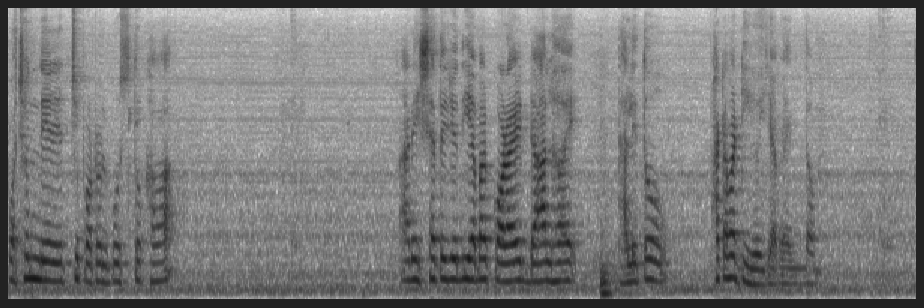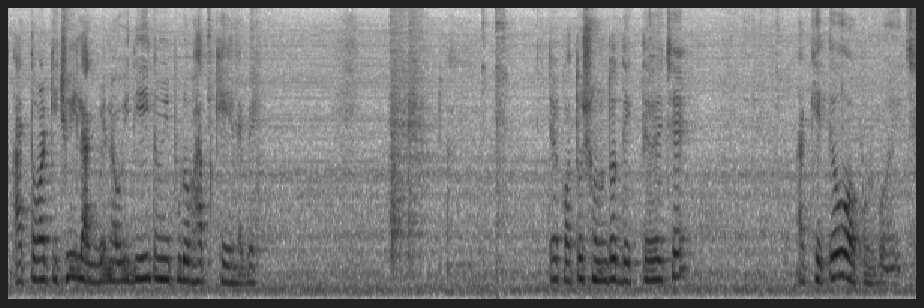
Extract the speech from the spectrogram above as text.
পছন্দের হচ্ছে পটল পোস্ত খাওয়া। আর এর সাথে যদি আবার কড়াইয়ের ডাল হয়, তাহলে তো ফাটাফাটি হয়ে যাবে একদম। আর তোমার কিছুই লাগবে না, ওই দিয়েই তুমি পুরো ভাত খেয়ে নেবে। এটা কত সুন্দর দেখতে হয়েছে। আর খেতেও অপূর্ব হয়েছে।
